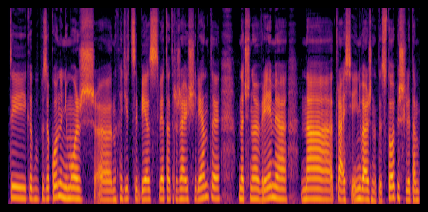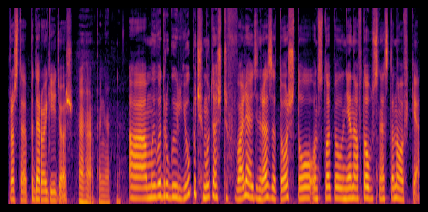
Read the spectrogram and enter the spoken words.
ты как бы по закону не можешь э, находиться без светоотражающей ленты в ночное время на трассе, и неважно, ты стопишь или там просто по дороге идешь. Ага, понятно. А моего друга Илью почему-то оштрафовали один раз за то, что он стопил не на автобусной остановке.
